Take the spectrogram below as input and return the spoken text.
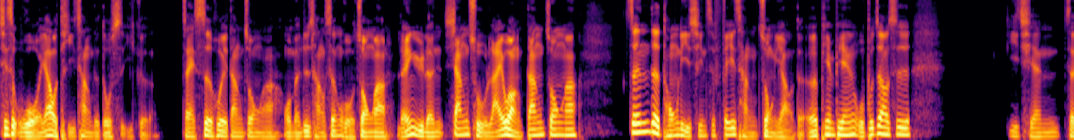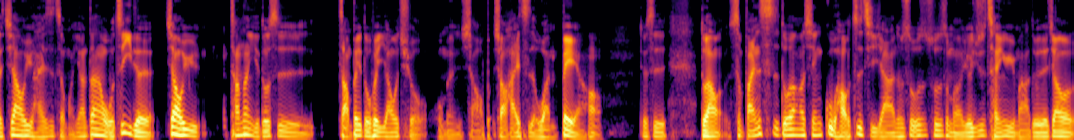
其实我要提倡的都是一个在社会当中啊，我们日常生活中啊，人与人相处来往当中啊，真的同理心是非常重要的。而偏偏我不知道是以前的教育还是怎么样，当然我自己的教育常常也都是长辈都会要求我们小小孩子晚辈啊，哈。就是都要是凡事都要先顾好自己呀，都说说什么有一句成语嘛，对不对？叫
